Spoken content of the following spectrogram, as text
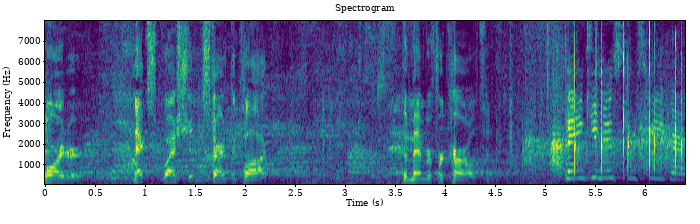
Order. Next question. Start the clock. The member for Carleton. Thank you, Mr. Speaker.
